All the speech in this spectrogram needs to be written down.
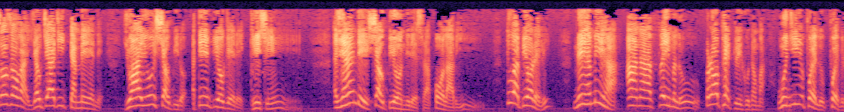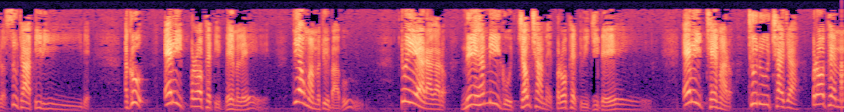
စောစောကယောက်ျားကြီးတမဲရဲ့နဲ့ရွာရိုးလျှောက်ပြီးတော့အတင်းပြောခဲ့တယ်ဂေရှင် အရန်တွေလျှောက်ပြောနေတယ်ဆိုတာပေါ်လာပြီသူကပြောတယ်လေနေဟမိဟာအာနာသိမ့်မလို့ပရောဖက်တွေကိုတော့မှဝန်ကြီးအဖွဲ့လို့ဖွဲ့ပြီးတော့စုထားပြီးပြီတဲ့အခုအဲ့ဒီပရောဖက်တွေဘယ်မလဲတယောက်မှမတွေ့ပါဘူးတွေ့ရတာကတော့နေဟမိကိုကြောက်ချမဲ့ပရောဖက်တွေကြီးပဲအဲ့ဒီထဲမှာတော့ထူးထူးခြားခြားပရောဖက်မ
